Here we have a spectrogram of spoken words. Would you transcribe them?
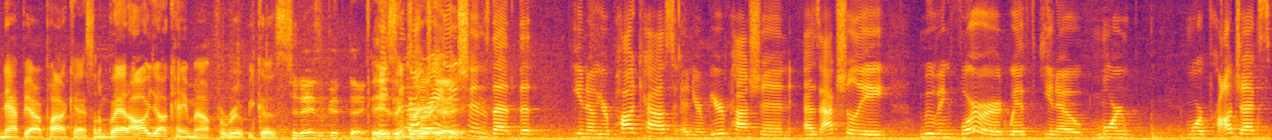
Nappy Hour podcast. And I'm glad all y'all came out for real because Today's a good day. It is a great day. Congratulations that that you know your podcast and your beer passion has actually moving forward with you know more more projects.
